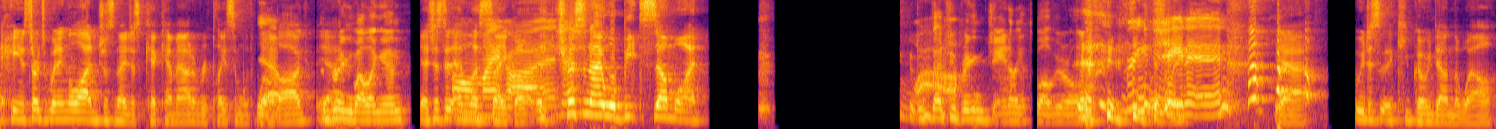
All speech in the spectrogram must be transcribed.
Hayden starts winning a lot, and Tristan and I just kick him out and replace him with Well Yeah. Dog. And Yeah. bring Welling in. yeah, it's just an Oh endless cycle. God. Tristan and I will beat someone. wow. I bet you bringing Jada like a twelve year old. Bring Jada in. yeah. We just uh, keep going down the well.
